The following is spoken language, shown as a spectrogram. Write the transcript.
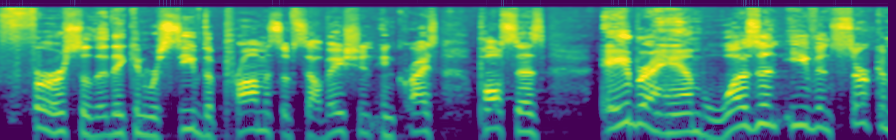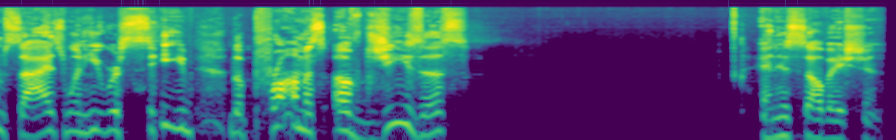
first so that they can receive the promise of salvation in Christ. Paul says, Abraham wasn't even circumcised when he received the promise of Jesus and his salvation.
